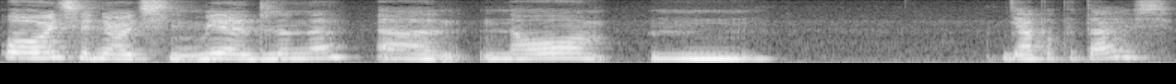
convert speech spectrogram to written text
очень-очень медленно, а, но я попытаюсь.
